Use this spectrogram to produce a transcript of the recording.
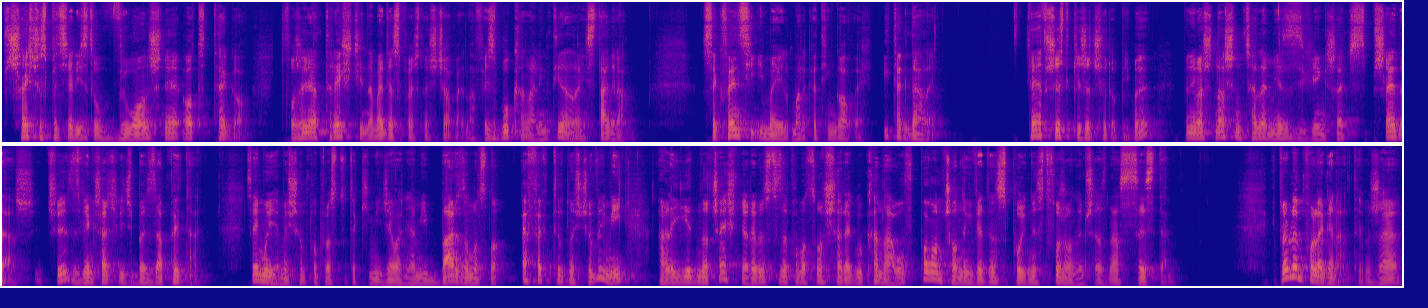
sześciu specjalistów wyłącznie od tego. Tworzenia treści na media społecznościowe, na Facebooka, na LinkedIna, na Instagram, sekwencji e-mail marketingowych i tak dalej. Te wszystkie rzeczy robimy, ponieważ naszym celem jest zwiększać sprzedaż czy zwiększać liczbę zapytań. Zajmujemy się po prostu takimi działaniami bardzo mocno efektywnościowymi, ale jednocześnie robiąc to za pomocą szeregu kanałów połączonych w jeden spójny, stworzony przez nas system. I problem polega na tym, że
